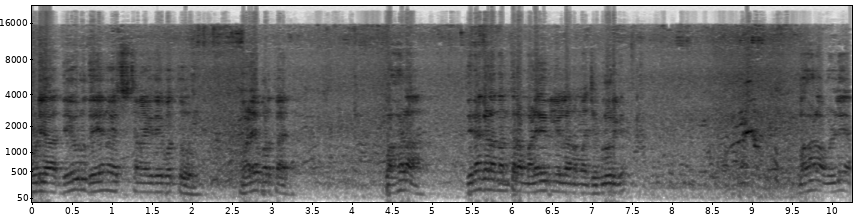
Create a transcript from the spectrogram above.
ನೋಡಿ, ಆ ದೇವ್ರ ದೇನು ಎಷ್ಟು ಚೆನ್ನಾಗಿದೆ ಇವತ್ತು ಮಳೆ ಬರ್ತಾ ಇದೆ. ಬಹಳ ದಿನಗಳ ನಂತರ ಮಳೆ ಇರಲಿಲ್ಲ ನಮ್ಮ ಜಗಳೂರಿಗೆ. ಬಹಳ ಒಳ್ಳೆಯ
